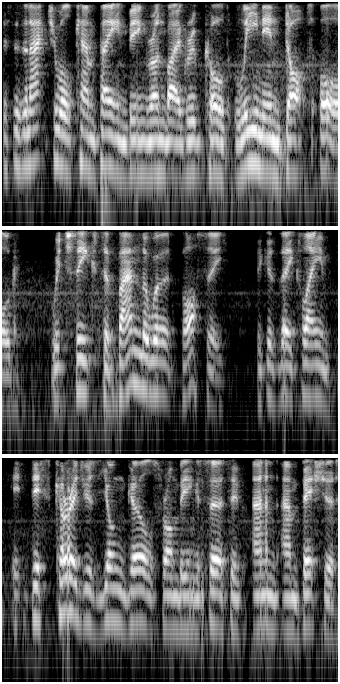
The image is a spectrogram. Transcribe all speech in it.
this is an actual campaign being run by a group called leanin.org, which seeks to ban the word bossy because they claim it discourages young girls from being assertive and ambitious,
